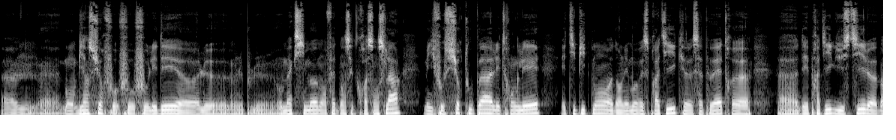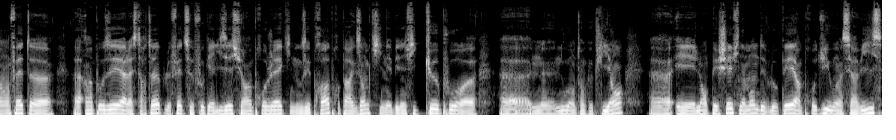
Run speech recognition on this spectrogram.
bon, bien sûr, faut faut, faut l'aider euh, le, le, au maximum en fait dans cette croissance là, mais il faut surtout pas l'étrangler. Et typiquement dans les mauvaises pratiques, ça peut être des pratiques du style, ben en fait, imposer à la startup le fait de se focaliser sur un projet qui nous est propre, par exemple, qui n'est bénéfique que pour nous en tant que clients, et l'empêcher finalement de développer un produit ou un service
